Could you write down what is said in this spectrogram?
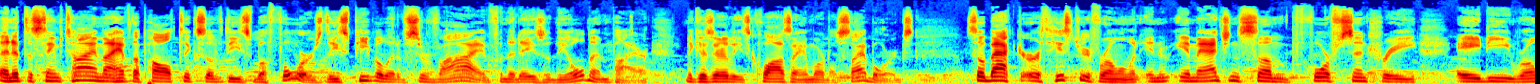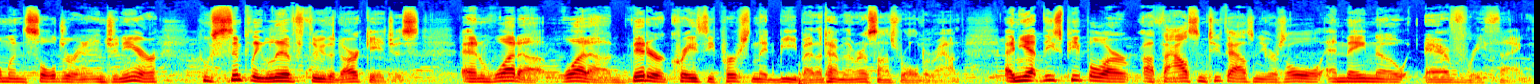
And at the same time, I have the politics of these befores, these people that have survived from the days of the old empire, because they're these quasi immortal cyborgs. So, back to Earth history for a moment. Imagine some 4th century AD Roman soldier and engineer who simply lived through the Dark Ages. And what a, what a bitter, crazy person they'd be by the time the Renaissance rolled around. And yet, these people are 1,000, 2,000 years old, and they know everything.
